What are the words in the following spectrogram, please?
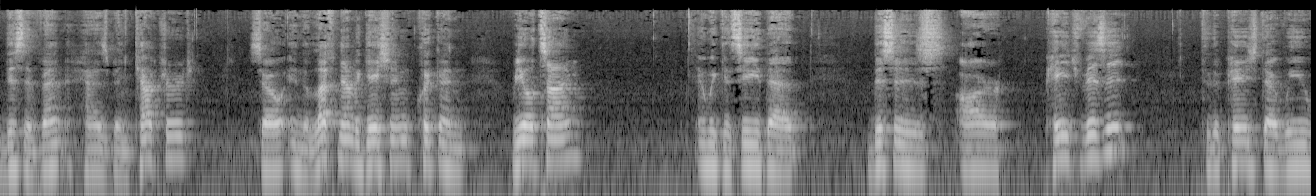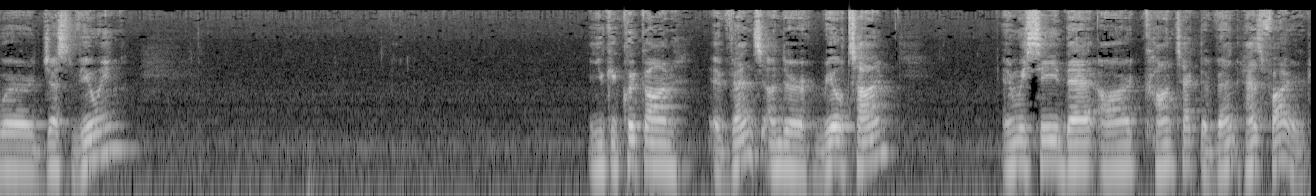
this event has been captured. So in the left navigation, click on real time and we can see that this is our page visit to the page that we were just viewing. And you can click on events under real time and we see that our contact event has fired.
